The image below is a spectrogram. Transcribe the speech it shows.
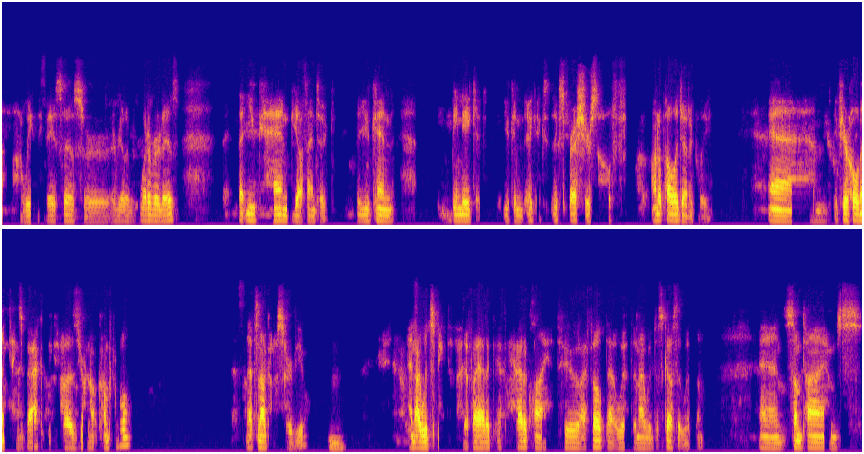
on a weekly basis or every other, whatever it is, that you can be authentic, that you can be naked, you can ex- express yourself unapologetically. And if you're holding things back because you're not comfortable, that's not going to serve you. Mm. And I would speak to that if I had a, if I had a client who I felt that with, then I would discuss it with them. And sometimes,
